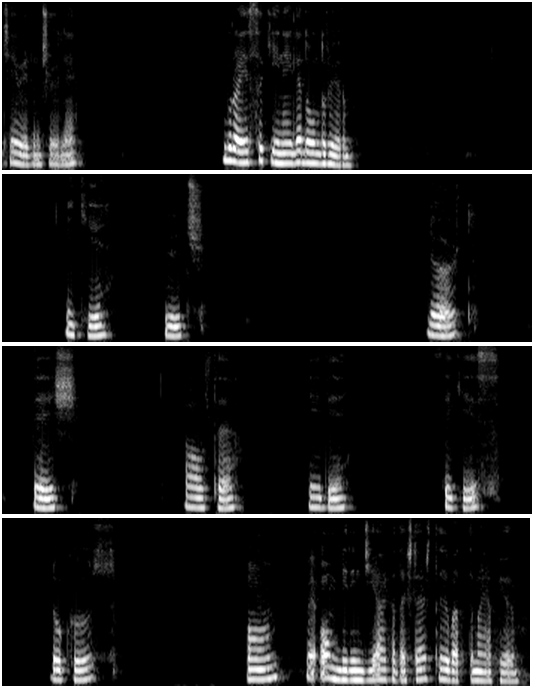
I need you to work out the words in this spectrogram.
çevirdim şöyle. Burayı sık iğne ile dolduruyorum. 2 3 4 5 6 7 8 9 10 ve 11. arkadaşlar tığ battıma yapıyorum.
